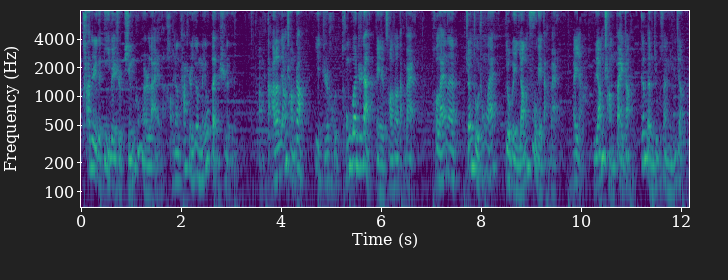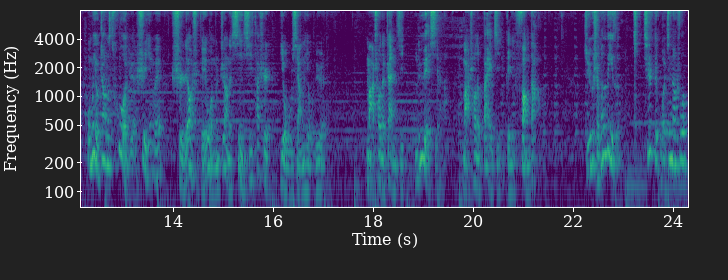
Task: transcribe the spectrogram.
他的这个地位是凭空而来的，好像他是一个没有本事的人啊。打了两场仗，一直潼关之战被曹操打败了，后来呢卷土重来又被杨阜给打败了。哎呀，两场败仗根本就不算名将。我们有这样的错觉，是因为史料是给我们这样的信息，它是有详有略的。马超的战绩略写了，马超的败绩给你放大了。举个什么例子呢？其实我经常说，《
